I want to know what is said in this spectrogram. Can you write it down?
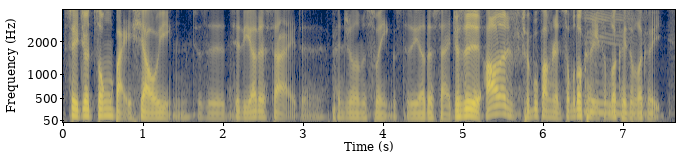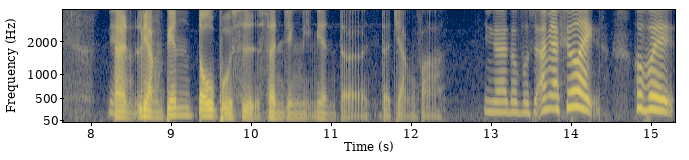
所以就钟摆效应，就是 to the other side，pendulum swings to the other side，就是好，那就全部放任，什么都可以，嗯、什么都可以，什么都可以，但两边都不是圣经里面的的讲法，应该都不是。I mean, I feel like 会不会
